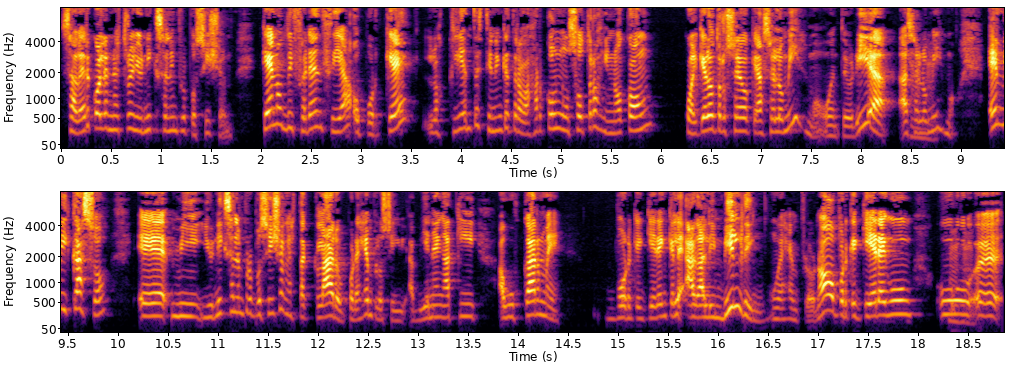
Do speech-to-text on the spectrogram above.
saber cuál es nuestro unique selling proposition, qué nos diferencia o por qué los clientes tienen que trabajar con nosotros y no con cualquier otro SEO que hace lo mismo, o en teoría hace lo mismo. En mi caso, eh, mi Unique Selling Proposition está claro. Por ejemplo, si vienen aquí a buscarme porque quieren que le haga link building, un ejemplo, ¿no? Porque quieren un, un eh,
